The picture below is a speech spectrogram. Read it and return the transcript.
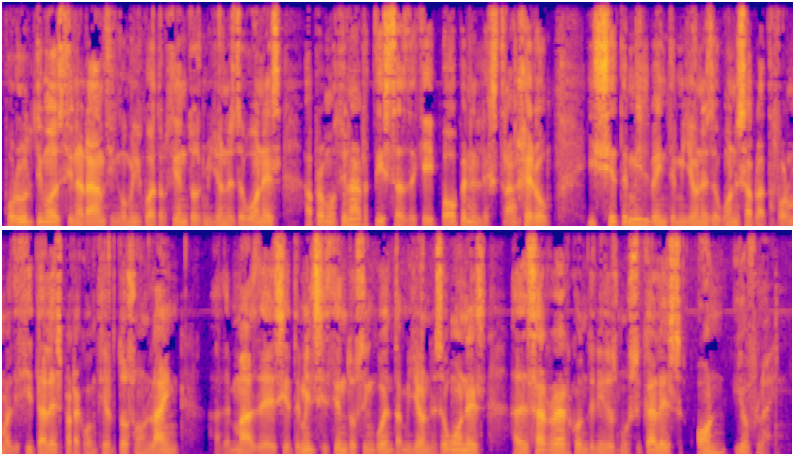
Por último, destinarán 5.400 millones de wones a promocionar artistas de K-pop en el extranjero y 7.020 millones de wones a plataformas digitales para conciertos online, además de 7.650 millones de wones a desarrollar contenidos musicales on y offline.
